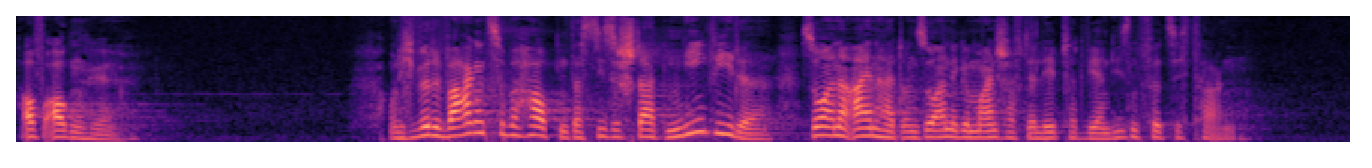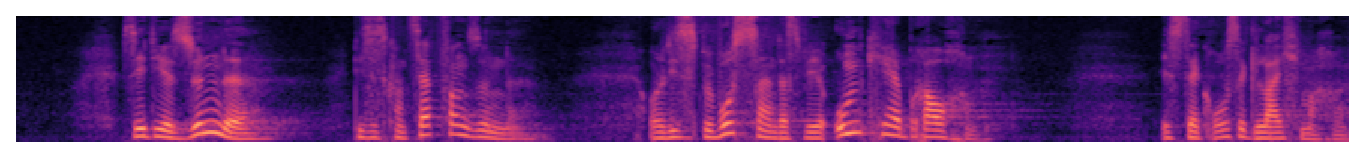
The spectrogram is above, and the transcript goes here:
auf Augenhöhe. Und ich würde wagen zu behaupten, dass diese Stadt nie wieder so eine Einheit und so eine Gemeinschaft erlebt hat wie an diesen 40 Tagen. Seht ihr, Sünde, dieses Konzept von Sünde oder dieses Bewusstsein, dass wir Umkehr brauchen, ist der große Gleichmacher.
